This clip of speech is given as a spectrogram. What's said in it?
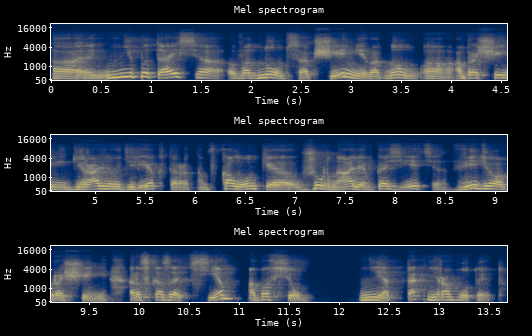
Э, не пытайся в одном сообщении, в одном обращении генерального директора, там, в колонке, в журнале, в газете, в видеообращении рассказать всем обо всем. Нет, так не работает.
